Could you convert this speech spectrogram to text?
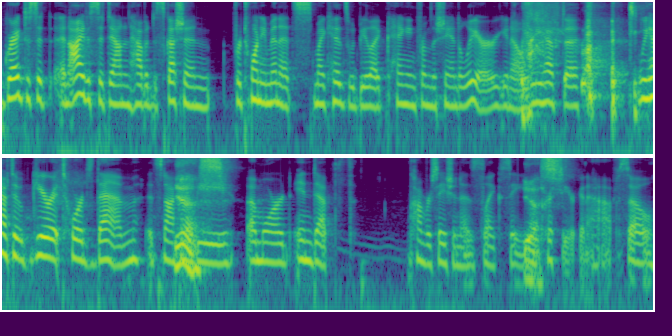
greg to sit and i to sit down and have a discussion for 20 minutes my kids would be like hanging from the chandelier you know we have to we have to gear it towards them it's not going to Yes. be a more in-depth conversation as like say you and Yes. christy are going to have so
